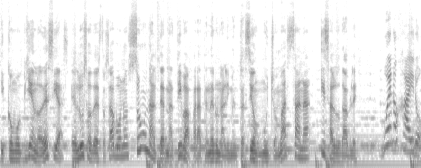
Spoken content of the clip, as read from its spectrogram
Y como bien lo decías, el uso de estos abonos son una alternativa para tener una alimentación mucho más sana y saludable. Bueno Jairo,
